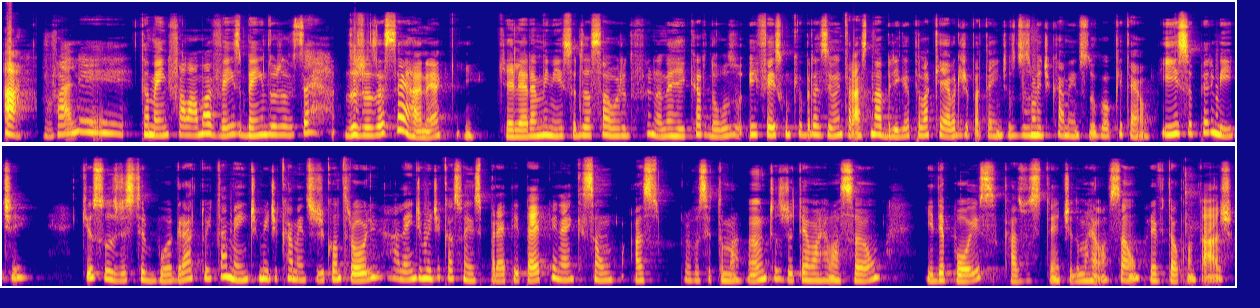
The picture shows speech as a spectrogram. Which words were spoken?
Ah, vale também falar uma vez bem do José, do José Serra, né, aqui, que ele era ministro da Saúde do Fernando Henrique Cardoso e fez com que o Brasil entrasse na briga pela quebra de patentes dos medicamentos do coquetel. E isso permite que o SUS distribua gratuitamente medicamentos de controle, além de medicações PrEP e PEP, né, que são as para você tomar antes de ter uma relação e depois, caso você tenha tido uma relação, para evitar o contágio.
